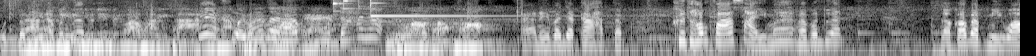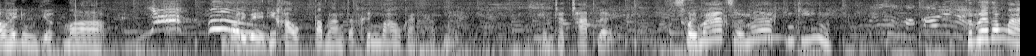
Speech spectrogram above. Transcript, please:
มุนๆแบบนี้นะเพื่อนอยู่นี่เป็นว่าวภาคอีสานๆเนี่ยะครับสวยมากเลยนะครับหมุนได้อะหรือว่าวสองห้องอันนี้บรรยากาศแบบคือท้องฟ้าใสมากนะเพื่อนๆ แล้วก็แบบมีว่าวให้ดูเยอะมาก บริเวณที่เขากำลังจะขึ้นว่าวกันนะครับนี่เห็นชัดๆเลย สวยมากสวยมากจริงๆเขาเข้ายังไงเพื่อนๆต้องมา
